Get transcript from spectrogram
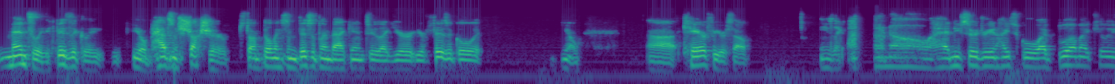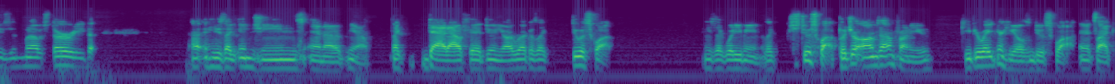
mentally, physically, you know, have some structure, start building some discipline back into like your your physical, you know, uh, care for yourself. And he's like, I don't know. I had knee surgery in high school. I blew out my Achilles and when I was 30 uh, and he's like in jeans and a you know like dad outfit doing yard work. I was like, do a squat. he's like, what do you mean? Like, just do a squat. Put your arms out in front of you, keep your weight in your heels, and do a squat. And it's like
